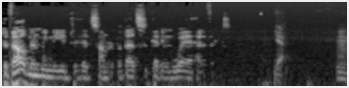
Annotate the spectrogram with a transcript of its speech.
development we need to hit summer. But that's getting way ahead of things. Yeah, hmm.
